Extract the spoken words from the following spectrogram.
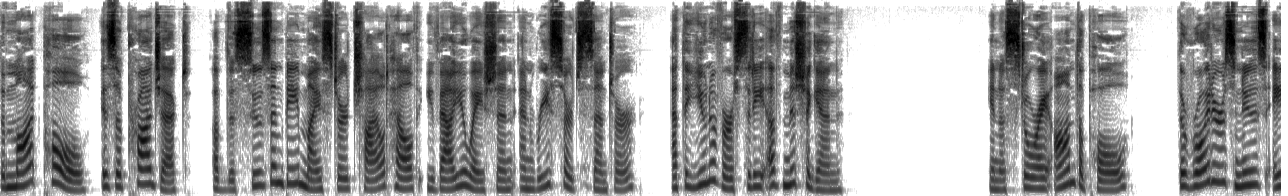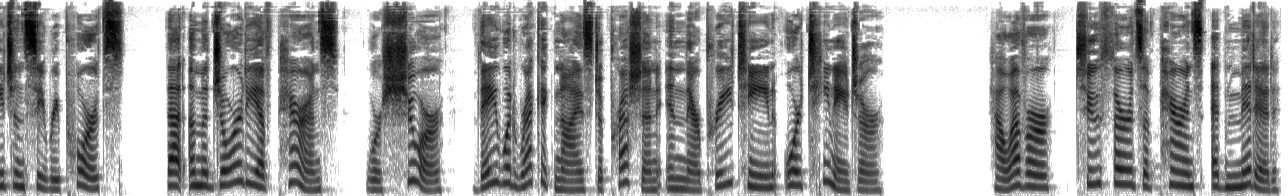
The Mott Poll is a project of the Susan B. Meister Child Health Evaluation and Research Center at the University of Michigan. In a story on the poll, the Reuters news agency reports that a majority of parents were sure they would recognize depression in their preteen or teenager. However, two thirds of parents admitted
